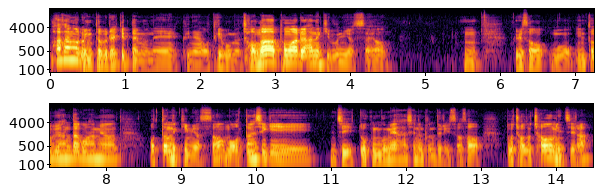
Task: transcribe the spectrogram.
화상으로 인터뷰를 했기 때문에 그냥 어떻게 보면 전화 통화를 하는 기분이었어요. 음. 그래서 뭐 인터뷰 한다고 하면 어떤 느낌이었어? 뭐 어떤 시기인지 또 궁금해 하시는 분들이 있어서 또 저도 처음인지라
